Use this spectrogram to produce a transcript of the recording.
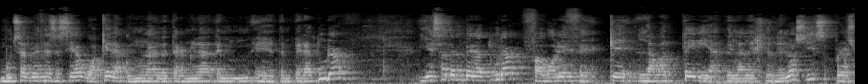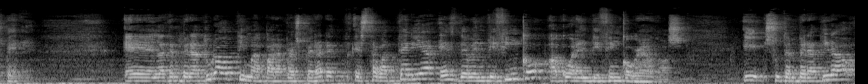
muchas veces ese agua queda con una determinada eh, temperatura, y esa temperatura favorece que la bacteria de la legionelosis prospere. Eh, la temperatura óptima para prosperar esta bacteria es de 25 a 45 grados y su temperatura,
